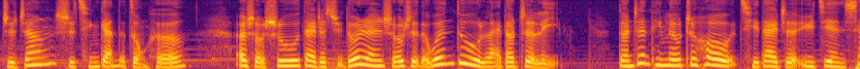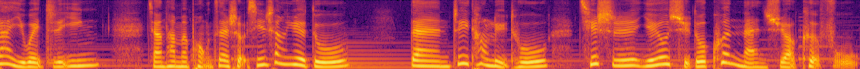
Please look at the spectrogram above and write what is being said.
纸张是情感的总和，二手书带着许多人手指的温度来到这里，短暂停留之后，期待着遇见下一位知音，将他们捧在手心上阅读。但这趟旅途其实也有许多困难需要克服。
